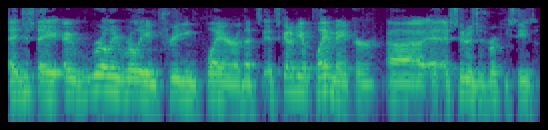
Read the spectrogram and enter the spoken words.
Uh, just a, a really, really intriguing player. That's it's going to be a playmaker uh, as soon as his rookie season.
